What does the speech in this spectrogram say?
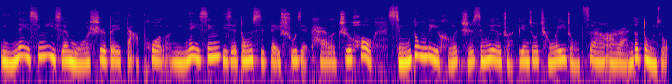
你内心一些模式被打破了，你内心一些东西被疏解开了之后，行动力和执行力的转变就成为一种自然而然的动作。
